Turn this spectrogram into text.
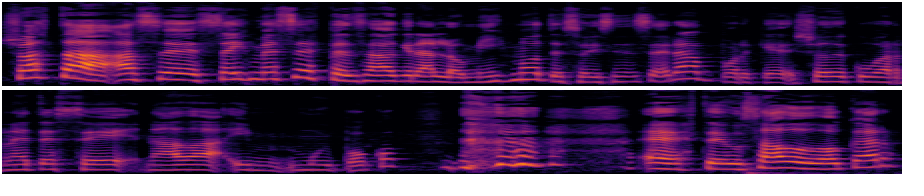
Yo hasta hace seis meses pensaba que eran lo mismo, te soy sincera, porque yo de Kubernetes sé nada y muy poco. este, he usado Docker,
